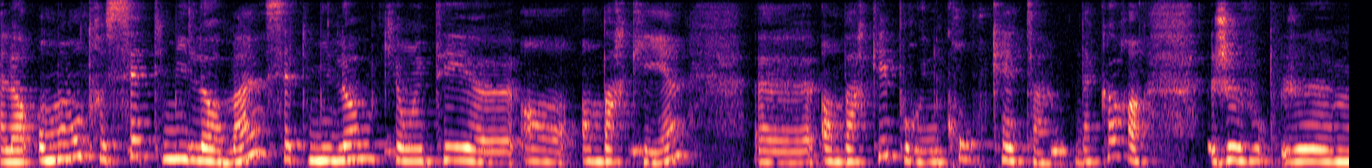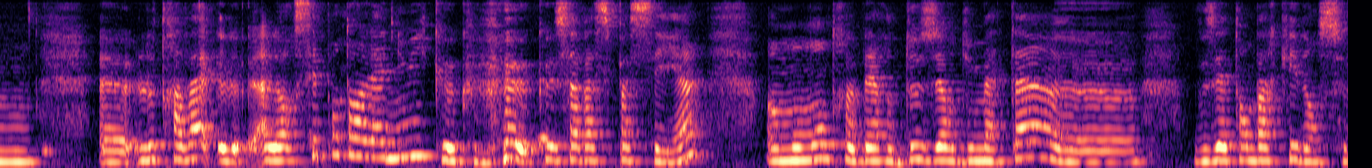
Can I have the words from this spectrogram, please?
Alors, on me montre 7000 hommes, hein, 7000 hommes qui ont été embarqués. Hein, euh, embarqué pour une conquête, hein, d'accord je, je, euh, le travail, euh, alors c'est pendant la nuit que, que, que, ça va se passer. Hein. On me montre vers 2 heures du matin, vous êtes embarqué dans ce,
